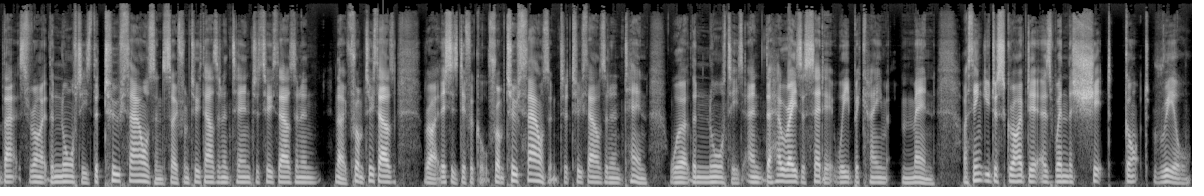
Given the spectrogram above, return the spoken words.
That's right, the noughties, the 2000s. So from 2010 to 2000 and no, from 2000. Right, this is difficult. From 2000 to 2010 were the noughties, and the Hellraiser said it. We became men. I think you described it as when the shit got real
